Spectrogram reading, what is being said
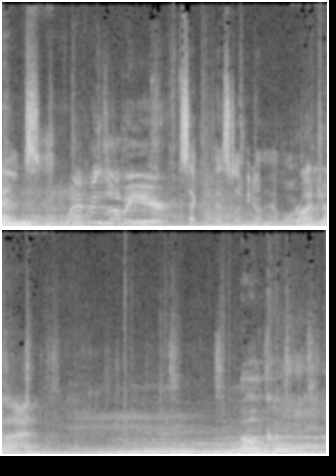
Weapons. Weapons over here. Second pistol if you don't have one. Roger that. Mm. Oh, cool.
